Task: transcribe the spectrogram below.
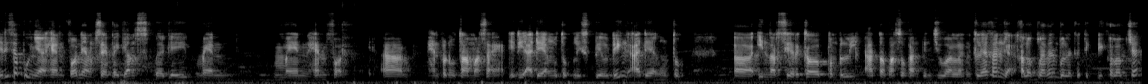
Jadi saya punya handphone yang saya pegang sebagai main main handphone uh, handphone utama saya. Jadi ada yang untuk list building, ada yang untuk uh, inner circle pembeli atau pasukan penjualan. Kelihatan nggak? Kalau kelihatan boleh ketik di kolom chat.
